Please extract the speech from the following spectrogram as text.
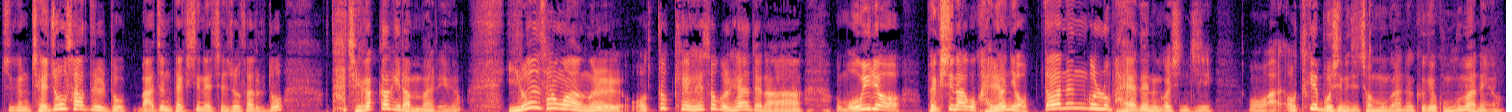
지금 제조사들도 맞은 백신의 제조사들도 다 제각각이란 말이에요. 이런 상황을 어떻게 해석을 해야 되나? 오히려 백신하고 관련이 없다는 걸로 봐야 되는 것인지 어, 아, 어떻게 보시는지 전문가는 그게 궁금하네요.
